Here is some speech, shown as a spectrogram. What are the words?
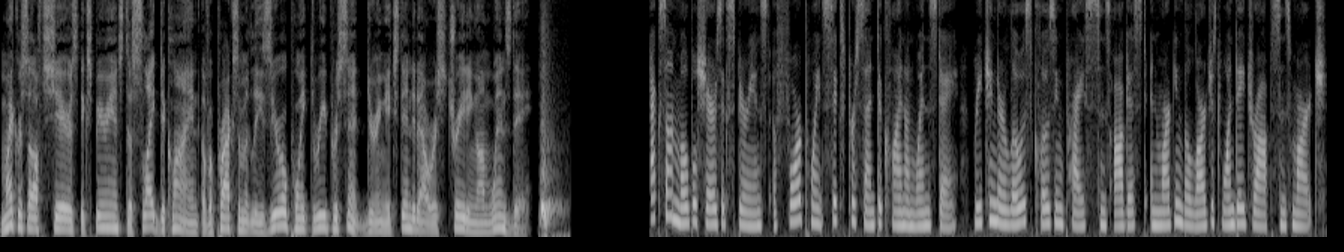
Microsoft shares experienced a slight decline of approximately 0.3% during extended hours trading on Wednesday. ExxonMobil shares experienced a 4.6% decline on Wednesday, reaching their lowest closing price since August and marking the largest one day drop since March.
